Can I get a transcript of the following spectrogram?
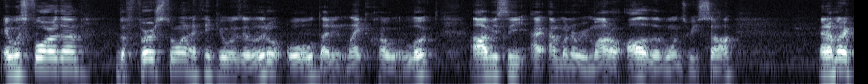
it was four of them. The first one, I think it was a little old. I didn't like how it looked. Obviously, I, am gonna remodel all of the ones we saw, and I'm gonna,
